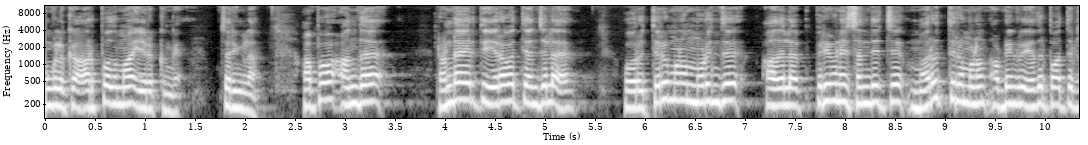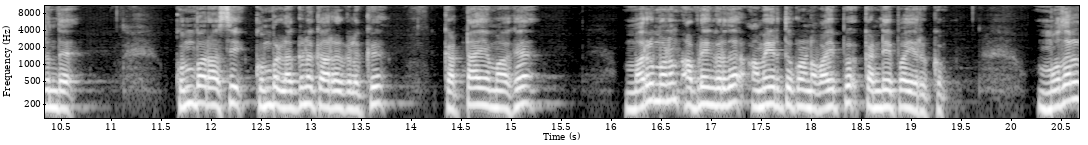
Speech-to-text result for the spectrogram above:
உங்களுக்கு அற்புதமாக இருக்குங்க. சரிங்களா? அப்போது அந்த ரெண்டாயிரத்தி இருபத்தி அஞ்சில் ஒரு திருமணம் முடிந்து அதில் பிரிவினை சந்தித்து மறு திருமணம் அப்படிங்கிறத எதிர்பார்த்துட்டு இருந்த கும்பராசி கும்ப லக்னக்காரர்களுக்கு கட்டாயமாக மறுமணம் அப்படிங்கிறது அமையறதுக்கான வாய்ப்பு கண்டிப்பாக இருக்கும். முதல்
